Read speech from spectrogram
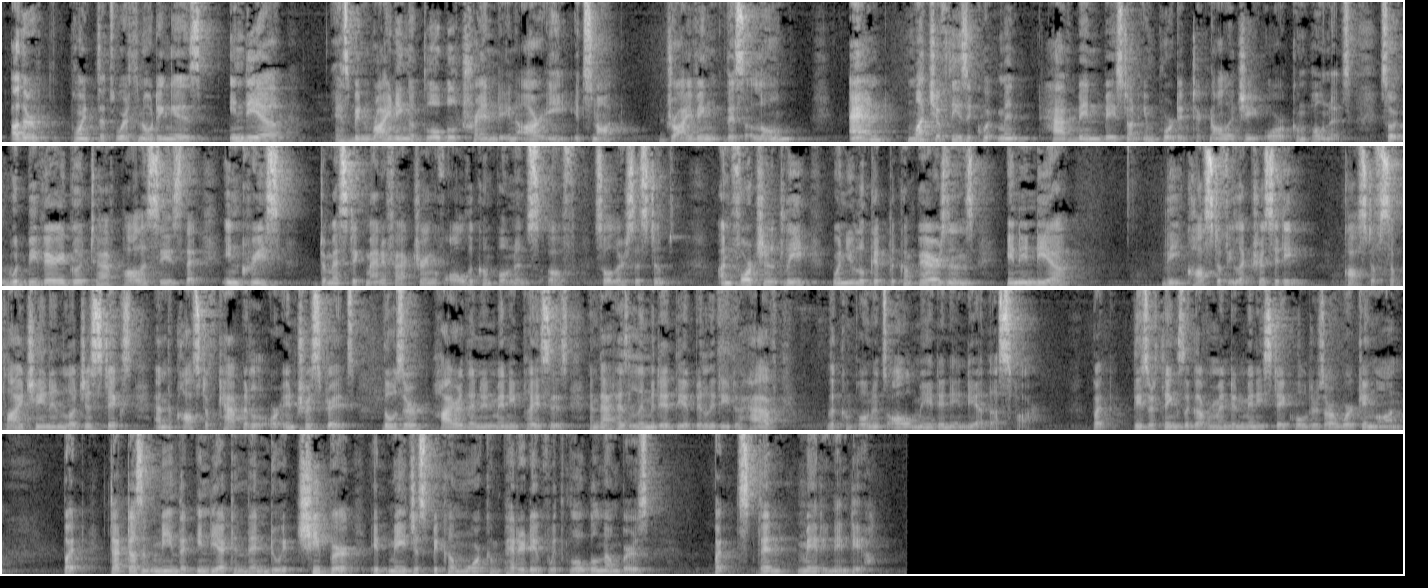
other point that's worth noting is India has been riding a global trend in RE. It's not driving this alone. And much of these equipment have been based on imported technology or components. So it would be very good to have policies that increase domestic manufacturing of all the components of solar systems. Unfortunately, when you look at the comparisons in India, the cost of electricity, cost of supply chain and logistics, and the cost of capital or interest rates, those are higher than in many places. And that has limited the ability to have the components all made in India thus far. But these are things the government and many stakeholders are working on. But that doesn't mean that India can then do it cheaper. It may just become more competitive with global numbers, but then made in India.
